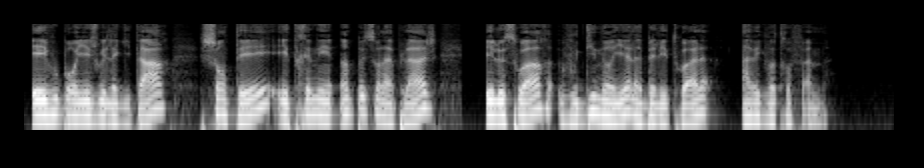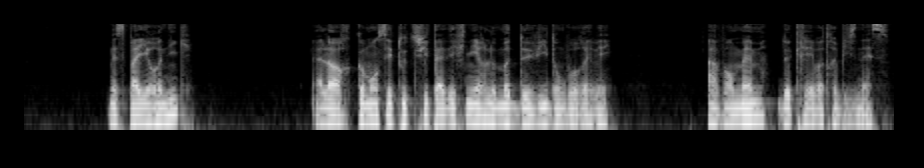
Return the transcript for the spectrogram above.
et vous pourriez jouer de la guitare, chanter et traîner un peu sur la plage, et le soir, vous dîneriez à la belle étoile avec votre femme. N'est-ce pas ironique? Alors commencez tout de suite à définir le mode de vie dont vous rêvez, avant même de créer votre business.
